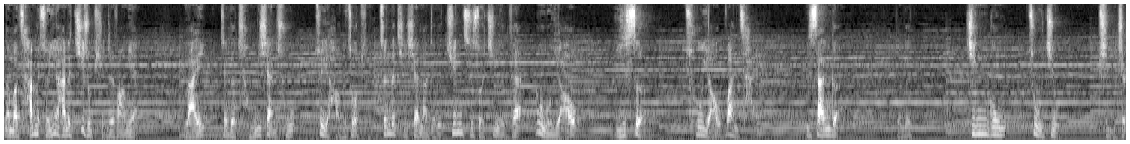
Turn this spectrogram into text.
那么产品所蕴含的技术品质方面，来这个呈现出最好的作品，真的体现了这个钧瓷所具有的入窑一色、出窑万彩。第三个，这个精工铸就品质，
